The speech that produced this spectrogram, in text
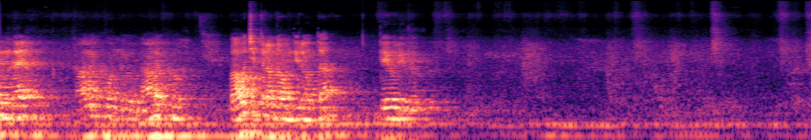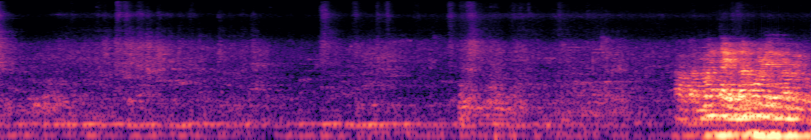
ಮುಂದೆ ನಾಲ್ಕು ಒಂದು ನಾಲ್ಕು ಭಾವಚಿತ್ರದ ಹೊಂದಿರುವಂಥ ದೇವರಿದು ಆ ಭಗವಂತ ಎಲ್ಲರಿಗೂ ಒಳ್ಳೇದು ಮಾಡಬೇಕು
